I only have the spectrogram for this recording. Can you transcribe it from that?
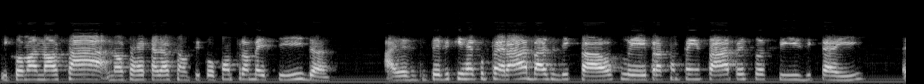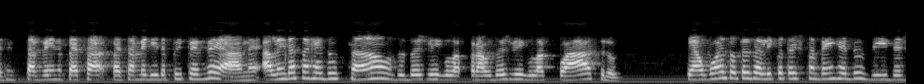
E como a nossa, nossa arrecadação ficou comprometida, Aí a gente teve que recuperar a base de cálculo e para compensar a pessoa física aí, a gente está vendo com essa, com essa medida para o IPVA, né? Além dessa redução do 2, para o 2,4, tem algumas outras alíquotas também reduzidas,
